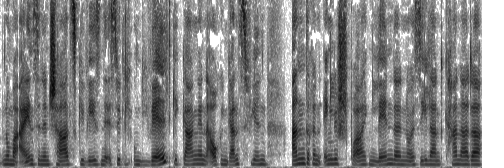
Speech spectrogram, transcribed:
Nummer eins in den Charts gewesen. Der ist wirklich um die Welt gegangen, auch in ganz vielen anderen englischsprachigen Ländern, Neuseeland, Kanada,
